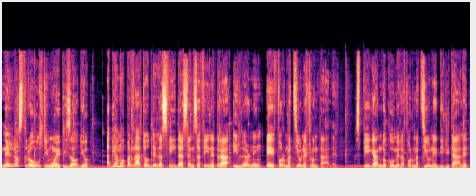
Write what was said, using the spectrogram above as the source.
Nel nostro ultimo episodio abbiamo parlato della sfida senza fine tra e-learning e formazione frontale, spiegando come la formazione digitale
